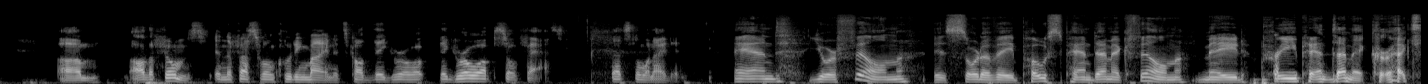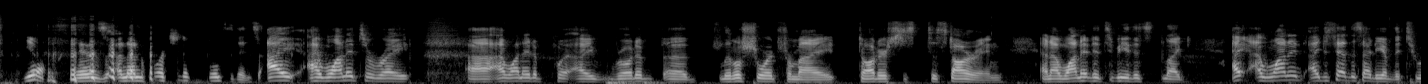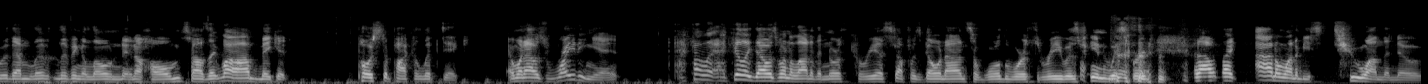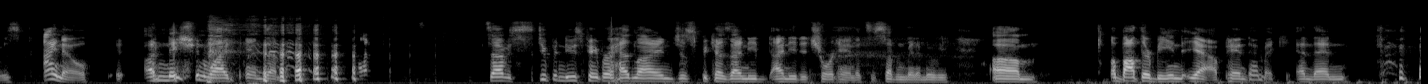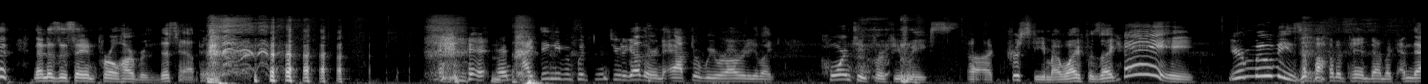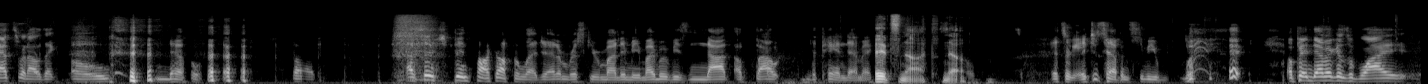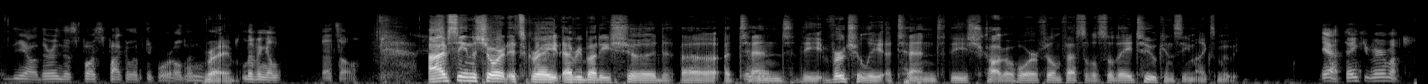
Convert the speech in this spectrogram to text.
um, all the films in the festival, including mine. It's called They Grow Up. They Grow Up So Fast. That's the one I did. And your film is sort of a post-pandemic film made pre-pandemic, correct? Yeah, it was an unfortunate coincidence. I I wanted to write. Uh, I wanted to put. I wrote a, a little short for my daughter to star in, and I wanted it to be this like. I, I wanted. I just had this idea of the two of them li- living alone in a home. So I was like, well, I'll make it post-apocalyptic. And when I was writing it, I felt like I feel like that was when a lot of the North Korea stuff was going on. So World War Three was being whispered, and I was like, I don't want to be too on the nose. I know a nationwide pandemic. So I have a stupid newspaper headline just because I need I needed shorthand. It's a seven minute movie um, about there being yeah a pandemic, and then then as they say in Pearl Harbor, this happened. and I didn't even put two and two together. And after we were already like quarantined for a few weeks, uh, Christy, my wife, was like, "Hey, your movie's about a pandemic," and that's when I was like, "Oh no!" But I've since been talked off the ledge. Adam Riske reminded me my movie's not about the pandemic. It's not. No. It's okay. It just happens to be a pandemic is why you know they're in this post-apocalyptic world and Right. living a. That's all. I've seen the short. It's great. Everybody should uh, attend the virtually attend the Chicago Horror Film Festival so they too can see Mike's movie. Yeah. Thank you very much.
